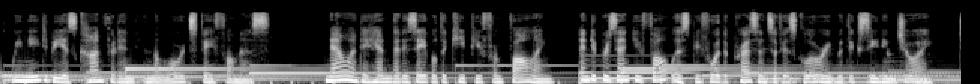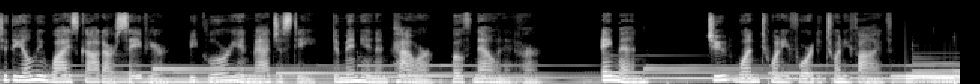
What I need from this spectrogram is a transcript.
we need to be as confident in the Lord's faithfulness. Now unto him that is able to keep you from falling, and to present you faultless before the presence of his glory with exceeding joy, to the only wise God our Saviour, be glory and majesty, dominion and power, both now and at her. Amen. Jude 1 24 25.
